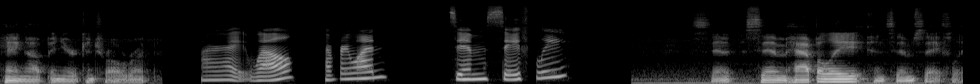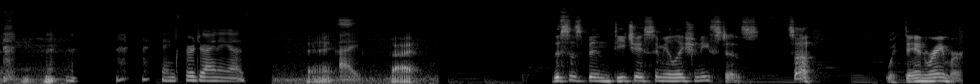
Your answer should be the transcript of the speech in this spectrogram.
hang up in your control room. All right. Well, everyone, sim safely. Sim, sim happily and sim safely. Thanks for joining us. Thanks. Bye. Bye. This has been DJ Simulationistas. Sup? With Dan Raemer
